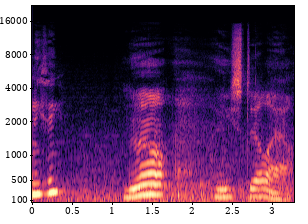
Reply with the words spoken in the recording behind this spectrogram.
Anything? No, he's still out.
